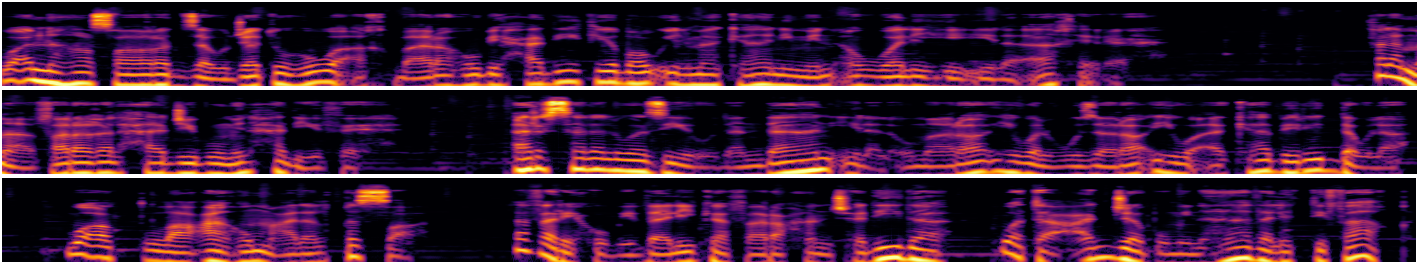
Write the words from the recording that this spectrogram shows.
وأنها صارت زوجته واخبره بحديث ضوء المكان من أوله إلى آخره. فلما فرغ الحاجب من حديثه أرسل الوزير دندان إلى الأمراء والوزراء وأكابر الدولة وأطلعهم على القصة. ففرحوا بذلك فرحا شديدا وتعجبوا من هذا الاتفاق.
